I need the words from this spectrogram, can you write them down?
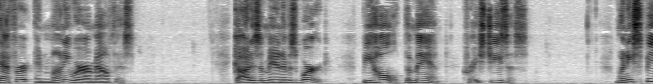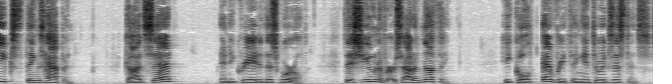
effort, and money where our mouth is. God is a man of his word. Behold, the man, Christ Jesus. When he speaks, things happen. God said, and he created this world, this universe out of nothing. He called everything into existence.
